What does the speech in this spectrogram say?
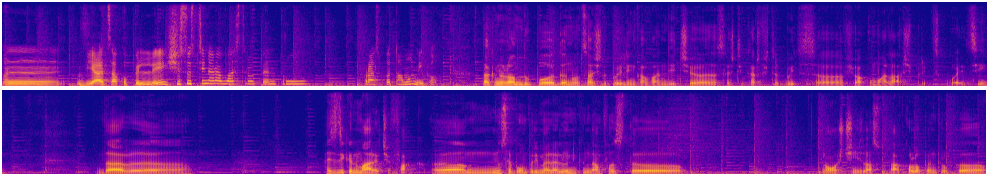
în viața copilului și susținerea voastră pentru proaspăta mămică. Dacă ne luăm după Dănuța și după Ilinca Vandici, să știi că ar fi trebuit să fiu acum la șpriț cu băieții, dar hai să zic în mare ce fac. Nu se pun primele luni când am fost 95% acolo pentru că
